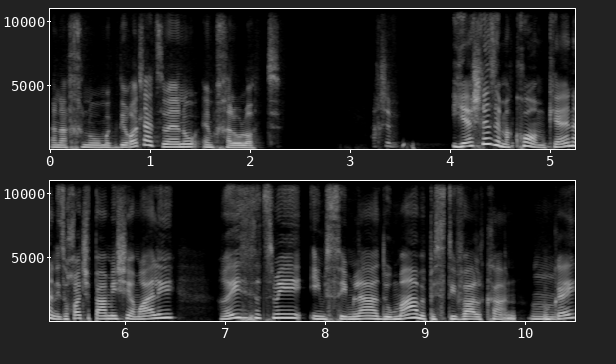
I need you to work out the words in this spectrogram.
שאנחנו מגדירות לעצמנו, הן חלולות. עכשיו, יש לזה מקום, כן? אני זוכרת שפעם מישהי אמרה לי, ראיתי את עצמי עם שמלה אדומה בפסטיבל כאן, mm. אוקיי?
